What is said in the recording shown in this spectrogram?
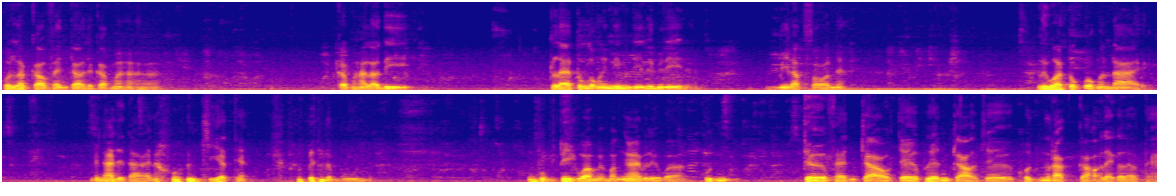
คนรักเก่าแฟนเก่าจะกลับมาหา กลับมาหาแล้วดี และตกลงไอ้นี่มันดีหรือไม่ดีเนี่ย มีรักซ้อนเนี่ย หรือว่าตกลงกันได้ ไม่น่าจะได้นะมันเครียดเนี่ย มันเป็นตะบูนผมตีความมันมาง่ายไปเลยว่า คุณเจอแฟนเก่า เจอเพื่อนเก่า เจอคนรักเก่าอะไรก็แล้วแต่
